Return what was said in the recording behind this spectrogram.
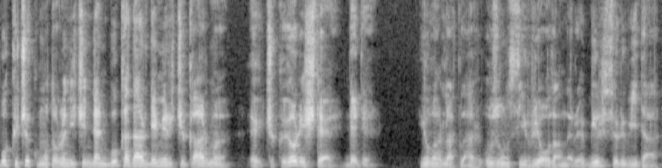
Bu küçük motorun içinden bu kadar demir çıkar mı? E çıkıyor işte dedi. Yuvarlaklar, uzun sivri olanları, bir sürü vida,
